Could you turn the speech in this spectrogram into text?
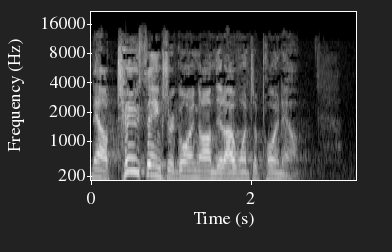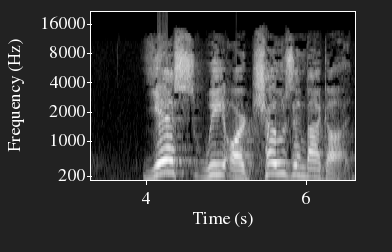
Now, two things are going on that I want to point out. Yes, we are chosen by God,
